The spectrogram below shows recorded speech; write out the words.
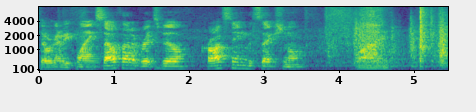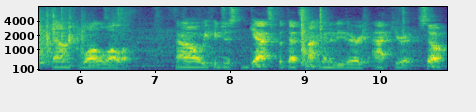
So we're going to be flying south out of Ritzville, crossing the sectional line down to Walla Walla. Now we could just guess, but that's not going to be very accurate. So,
